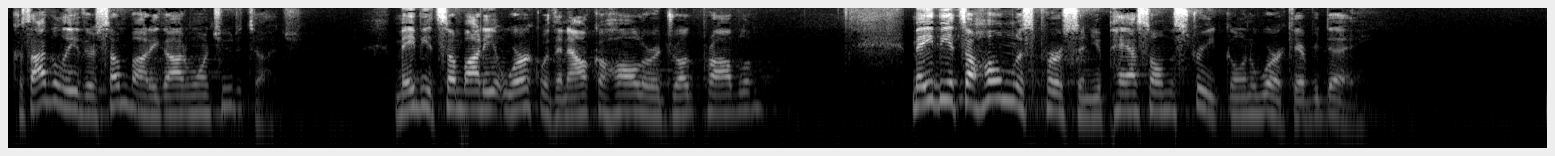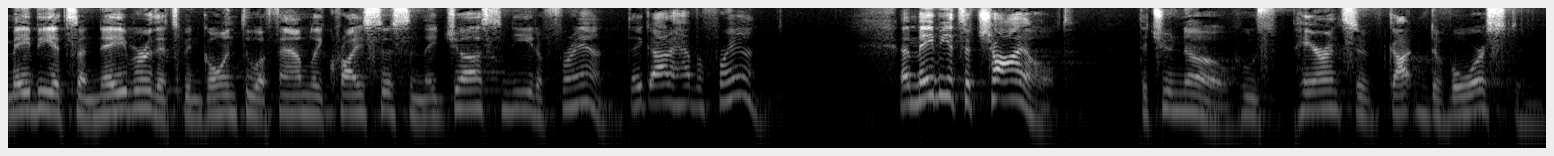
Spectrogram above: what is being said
Because I believe there's somebody God wants you to touch. Maybe it's somebody at work with an alcohol or a drug problem. Maybe it's a homeless person you pass on the street going to work every day. Maybe it's a neighbor that's been going through a family crisis and they just need a friend. They got to have a friend. And maybe it's a child that you know whose parents have gotten divorced and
